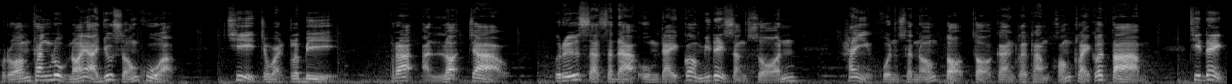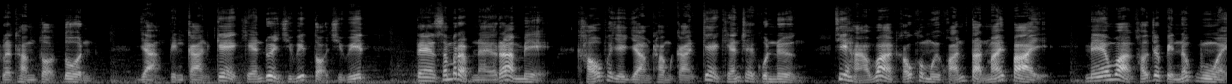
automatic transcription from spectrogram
พร้อมทั้งลูกน้อยอายุสองขวบ ที่จังหวัดกระบี่ พระอัลเลาะห์เจ้า หรือศาสดาองค์ใดก็มิได้สั่งสอน ให้คนสนองตอบต่อการกระทำของใครก็ตาม ที่ได้กระทำต่อตน อย่างเป็นการแก้แค้นด้วยชีวิตต่อชีวิต แต่สำหรับนายร่าเม เขาพยายามทำการแก้แค้นชายคนหนึ่ง ที่หาว่าเขาขโมยขวานตัดไม้ไป แม้ว่าเขาจะเป็นนักมวย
